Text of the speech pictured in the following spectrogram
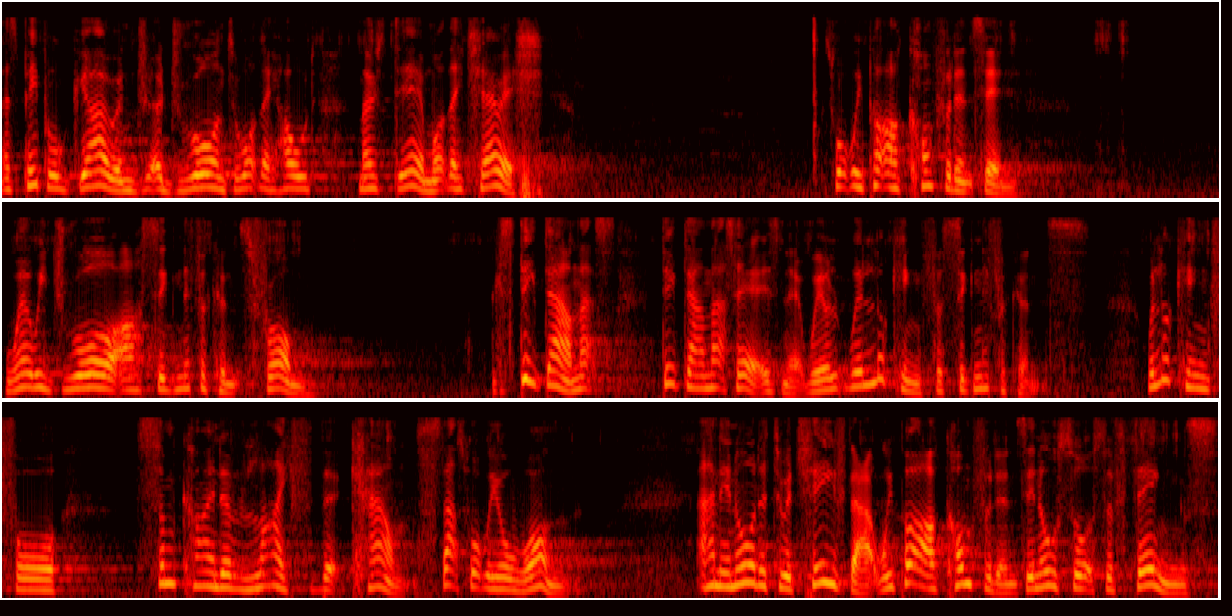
as people go and are drawn to what they hold most dear and what they cherish. It's what we put our confidence in, where we draw our significance from. Because deep down, that's, deep down, that's it, isn't it? We're, we're looking for significance. We're looking for some kind of life that counts. That's what we all want. And in order to achieve that, we put our confidence in all sorts of things.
